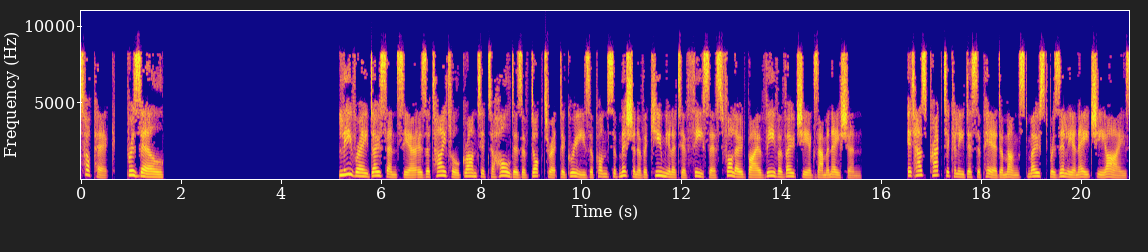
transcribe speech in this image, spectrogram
Topic: Brazil. Livre Docencia is a title granted to holders of doctorate degrees upon submission of a cumulative thesis followed by a viva voce examination. It has practically disappeared amongst most Brazilian HEIs,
